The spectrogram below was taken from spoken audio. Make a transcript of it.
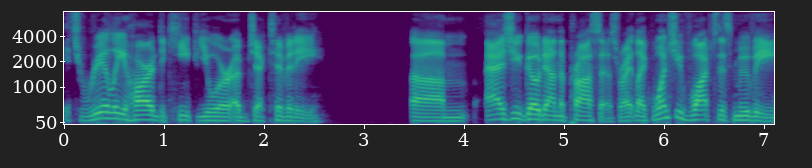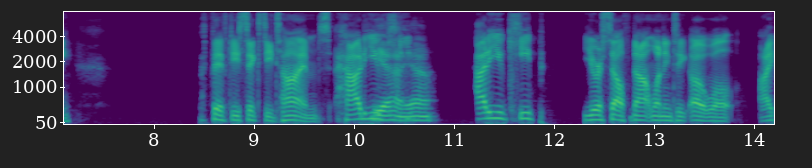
it's really hard to keep your objectivity um as you go down the process right? Like once you've watched this movie 50 60 times how do you yeah keep, yeah. how do you keep yourself not wanting to oh well i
